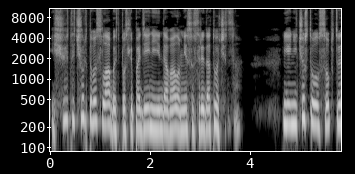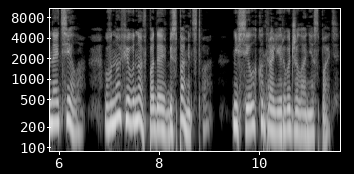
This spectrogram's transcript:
Еще эта чертова слабость после падения не давала мне сосредоточиться. Я не чувствовал собственное тело, вновь и вновь впадая в беспамятство, не в силах контролировать желание спать.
